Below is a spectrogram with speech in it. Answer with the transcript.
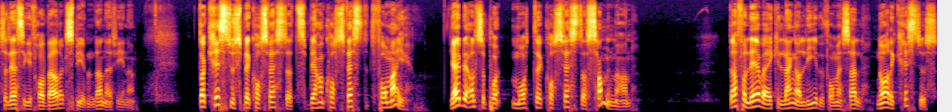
så leser jeg fra Hverdagsbibelen. Den er fine. Da Kristus ble korsfestet, ble han korsfestet for meg. Jeg ble altså på en måte korsfesta sammen med han. Derfor lever jeg ikke lenger livet for meg selv. Nå er det Kristus,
